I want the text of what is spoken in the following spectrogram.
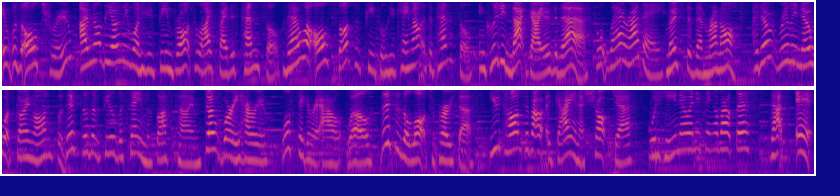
it was all true? I'm not the only one who's been brought to life by this pencil. There were all sorts of people who came out with the pencil, including that guy over there. But where are they? Most of them ran off. I don't really know what's going on, but this doesn't feel the same as last time. Don't worry, Haru. We'll figure it out. Well, this is a lot to process. You talked about a guy in a shop, Jess. Would he know anything about this? That's it.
